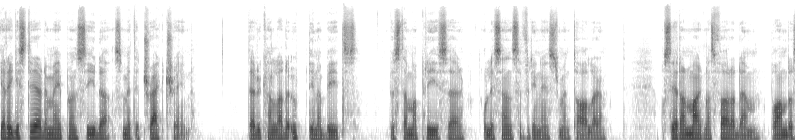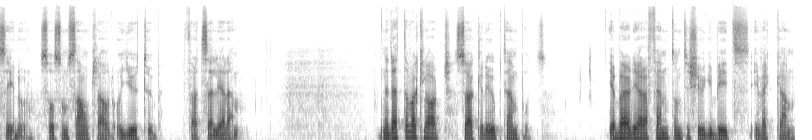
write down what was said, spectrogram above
Jag registrerade mig på en sida som heter Tracktrain där du kan ladda upp dina beats, bestämma priser och licenser för dina instrumentaler och sedan marknadsföra dem på andra sidor såsom Soundcloud och Youtube för att sälja dem. När detta var klart sökte jag upp tempot. Jag började göra 15-20 beats i veckan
